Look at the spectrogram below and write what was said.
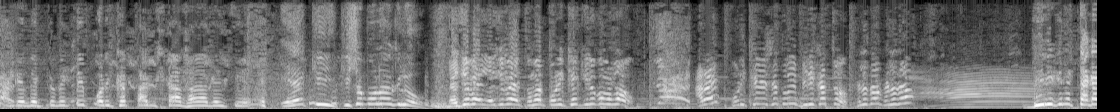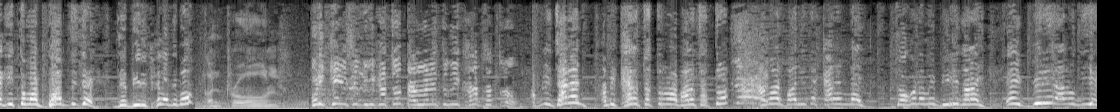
তাকে দেখতে দেখতে পরীক্ষার টাইম শেষ হয়ে গেছে। এ কি? কিসব বলো এগুলো? এই যে ভাই এই যে ভাই তোমার পরীক্ষা কীরকম হলো? আরে পরীক্ষা এসে তুমি বিড়ি খাচ্ছ? ফেলে দাও ফেলে দাও। বিড়ি কেনার টাকা কি তোমার বাপ দিছে যে বিড়ি ফেলে দেবো? কন্ট্রোল পরীক্ষা এসে বিড়ি খাচ্ছ তার মানে তুমি খারাপ ছাত্র। আপনি জানেন আমি খারাপ ছাত্র না ভালো ছাত্র। আমার বাড়িতে কারেন্ট নাই। যখন আমি বিড়ি ধরাই এই বিড়ির আলো দিয়ে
